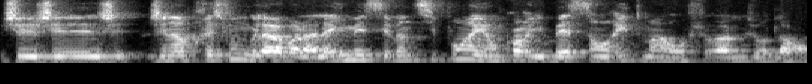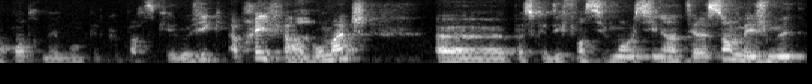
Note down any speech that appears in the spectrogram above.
j'ai l'impression que là, voilà, là, il met ses 26 points et encore, il baisse en rythme hein, au fur et à mesure de la rencontre. Mais bon, quelque part, ce qui est logique. Après, il fait un bon match euh, parce que défensivement aussi, il est intéressant. Mais je me,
